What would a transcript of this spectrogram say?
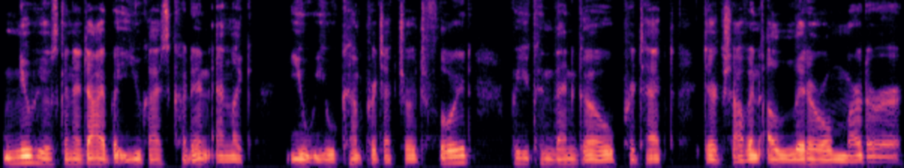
knew he was going to die but you guys couldn't and like you you can protect george floyd but you can then go protect derek chauvin a literal murderer.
